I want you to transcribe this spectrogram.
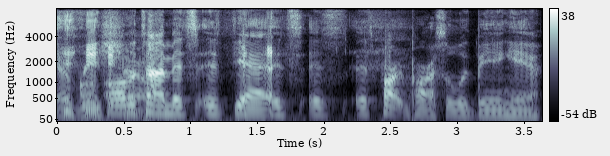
every all the time. It's it's yeah. It's it's it's part and parcel with being here.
